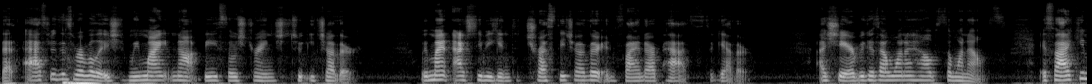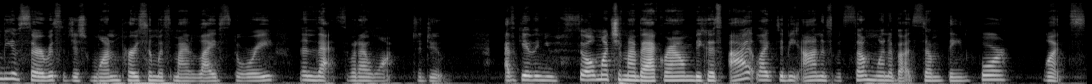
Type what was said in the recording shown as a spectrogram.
that after this revelation, we might not be so strange to each other. We might actually begin to trust each other and find our paths together. I share because I want to help someone else. If I can be of service to just one person with my life story, then that's what I want to do. I've given you so much of my background because I'd like to be honest with someone about something for once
